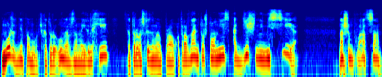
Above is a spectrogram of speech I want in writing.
может мне помочь, который умер за мои грехи, который воскрес на мое оправдание, то, что Он есть обещанный Мессия нашим праотцам,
